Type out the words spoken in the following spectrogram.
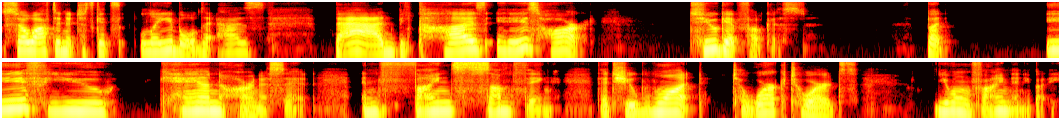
so often it just gets labeled as bad because it is hard to get focused. But if you can harness it and find something that you want to work towards, you won't find anybody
